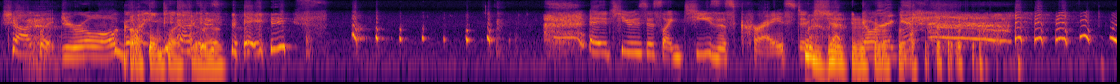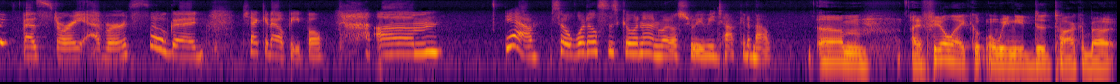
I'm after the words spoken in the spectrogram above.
chocolate drool going Oh down his face. and she was just like, Jesus Christ, and shut the door again. Best story ever. So good. Check it out, people. Um, yeah. So, what else is going on? What else should we be talking about? Um, I feel like we need to talk about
